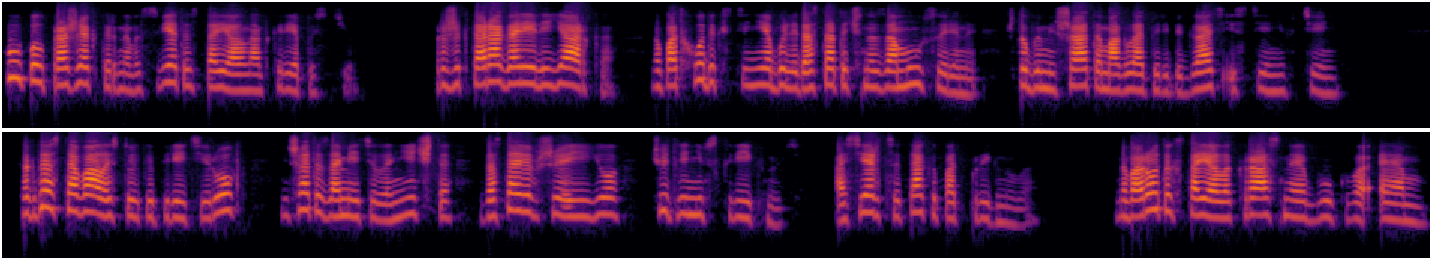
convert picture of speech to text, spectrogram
Купол прожекторного света стоял над крепостью. Прожектора горели ярко, но подходы к стене были достаточно замусорены, чтобы Мишата могла перебегать из тени в тень. Когда оставалось только перейти ров, Мишата заметила нечто, заставившее ее чуть ли не вскрикнуть, а сердце так и подпрыгнуло. На воротах стояла красная буква «М»,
